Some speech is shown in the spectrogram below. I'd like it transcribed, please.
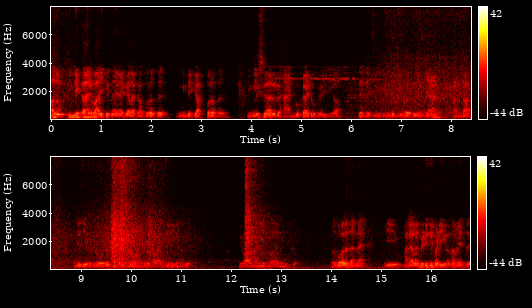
അതും ഇന്ത്യക്കാർ വായിക്കുന്നതിനേക്കാളൊക്കെ അപ്പുറത്ത് ഇന്ത്യയ്ക്ക് അപ്പുറത്ത് ഇംഗ്ലീഷുകാർ ഒരു ഹാൻഡ് ബുക്കായിട്ട് ഉപയോഗിക്കുക. എന്റെ ജീവിതത്തിന്റെ ജീവിതത്തിൽ ഞാൻ കണ്ട എന്റെ ജീവിതത്തിൽ ഓരോ കാര്യങ്ങളുമാണ് ഇതിൽ പകർത്തിയിരിക്കുന്നത്. യു ആർ മണി എന്ന് പറയുന്ന ബുക്ക് അതുപോലെ തന്നെ ഈ മലയാളം മീഡിയത്തിൽ പഠിക്കുന്ന സമയത്ത്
